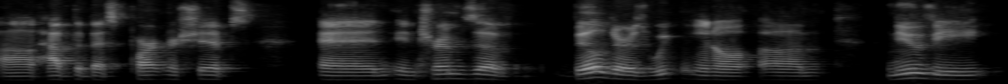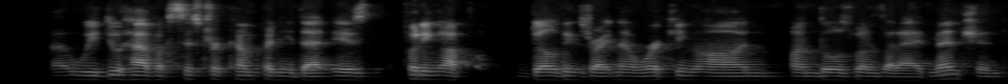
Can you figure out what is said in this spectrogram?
uh, have the best partnerships, and in terms of builders, we you know um, Nuvi, uh, we do have a sister company that is putting up buildings right now, working on on those ones that I had mentioned,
